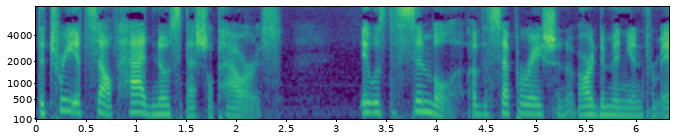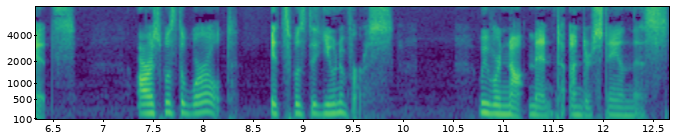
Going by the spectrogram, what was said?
The tree itself had no special powers. It was the symbol of the separation of our dominion from its. Ours was the world, its was the universe. We were not meant to understand this.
